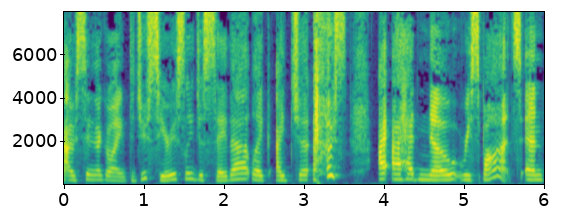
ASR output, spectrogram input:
I was sitting there going, did you seriously just say that? Like I just, I, I had no response. And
